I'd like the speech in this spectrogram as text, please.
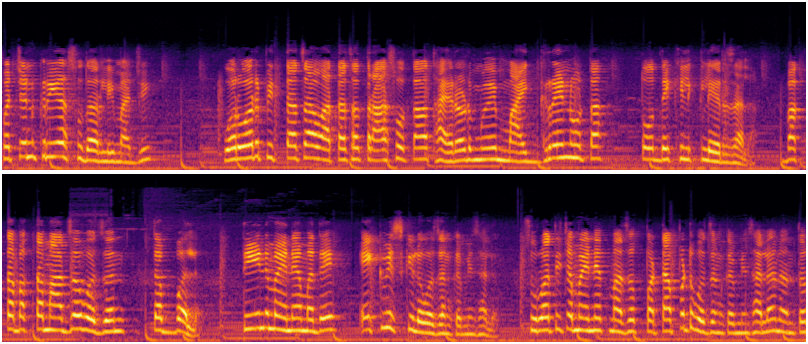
पचनक्रिया सुधारली माझी. वरवर पित्ताचा वाताचा त्रास होता थायरॉइडमुळे मायग्रेन होता तो देखील क्लिअर झाला. बघता बघता माझं वजन तब्बल तीन महिन्यामध्ये एकवीस किलो वजन कमी झालं. सुरुवातीच्या महिन्यात माझं पटापट वजन कमी झालं नंतर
